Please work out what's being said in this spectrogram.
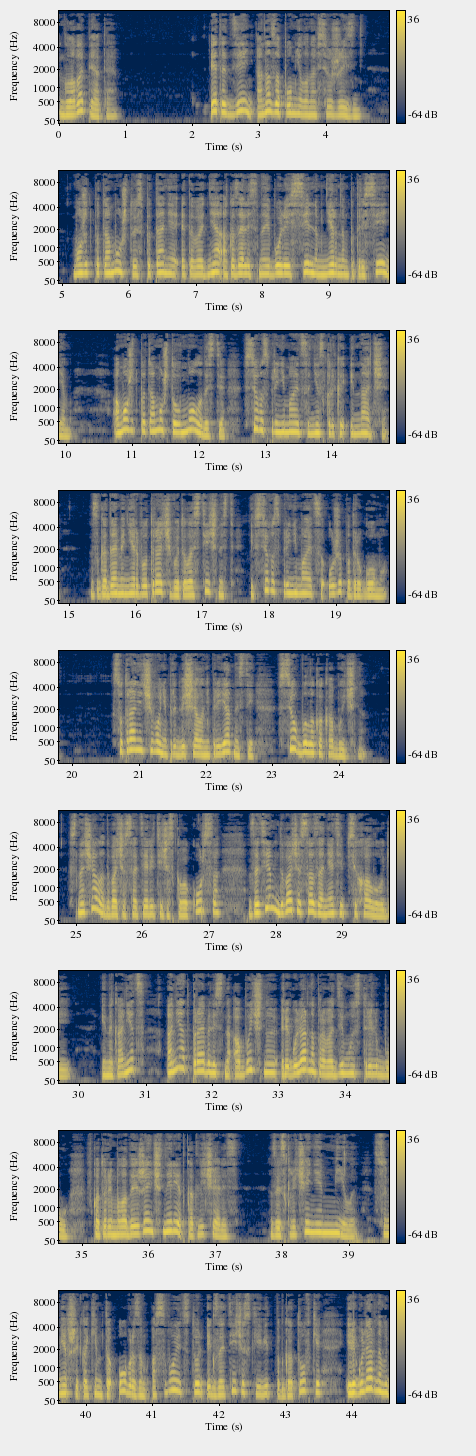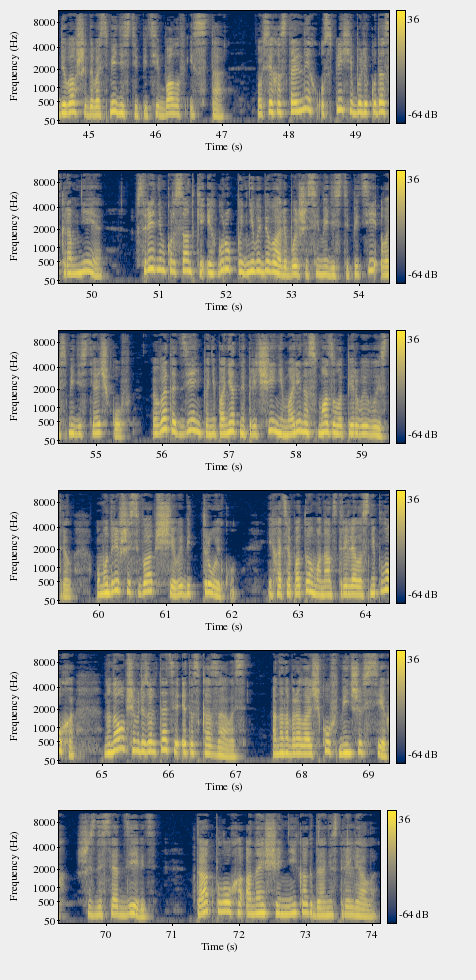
Глава пятая. Этот день она запомнила на всю жизнь. Может потому, что испытания этого дня оказались наиболее сильным нервным потрясением, а может потому, что в молодости все воспринимается несколько иначе. С годами нервы утрачивают эластичность, и все воспринимается уже по-другому. С утра ничего не предвещало неприятностей, все было как обычно. Сначала два часа теоретического курса, затем два часа занятий психологией. И, наконец, они отправились на обычную, регулярно проводимую стрельбу, в которой молодые женщины редко отличались, за исключением Милы, сумевшей каким-то образом освоить столь экзотический вид подготовки и регулярно выбивавшей до 85 баллов из 100. У всех остальных успехи были куда скромнее – в среднем курсантки их группы не выбивали больше 75-80 очков. В этот день по непонятной причине Марина смазала первый выстрел, умудрившись вообще выбить тройку. И хотя потом она отстрелялась неплохо, но на общем результате это сказалось. Она набрала очков меньше всех – 69. Так плохо она еще никогда не стреляла.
